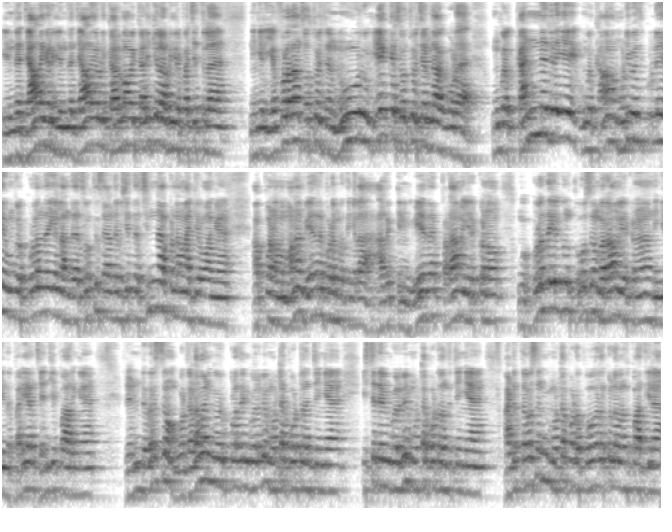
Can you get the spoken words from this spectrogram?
இந்த ஜாதகர் இந்த ஜாதகருடைய கர்மாவை கழிக்கல அப்படிங்கிற பட்சத்தில் நீங்கள் எவ்வளோதான் சொத்து வச்சிருந்தா நூறு ஏக்கர் சொத்து வச்சிருந்தா கூட உங்கள் கண்ணெதிரையே உங்கள் காலம் முடிவதற்குள்ளே உங்கள் குழந்தைகள் அந்த சொத்து சார்ந்த விஷயத்தை சின்ன பண்ணாமாக்கிடுவாங்க அப்போ நம்ம மனம் வேதனைப்படும் பார்த்தீங்களா? அதுக்கு நீங்கள் வேதனைப்படாமல் இருக்கணும். உங்கள் குழந்தைகளுக்கும் தோஷம் வராமல் இருக்கணும்னா நீங்கள் இந்த பரிகாரம் செஞ்சு பாருங்கள் ரெண்டு வருஷம் ஒரு தடவை நீங்கள் ஒரு குழந்தைங்க கோயில் போய் முட்டை போட்டு வந்துட்டீங்க. இஷ்டதேவன் கோயில் போய் முட்டை போட்டு வந்துட்டீங்க. அடுத்த வருஷம் நீங்கள் முட்டை போட போகிறதுக்குள்ளே வந்து பார்த்தீங்கன்னா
